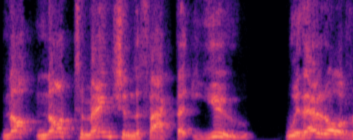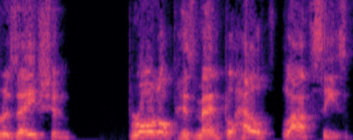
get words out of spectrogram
Not, not to mention the fact that you, without authorization, brought up his mental health last season,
